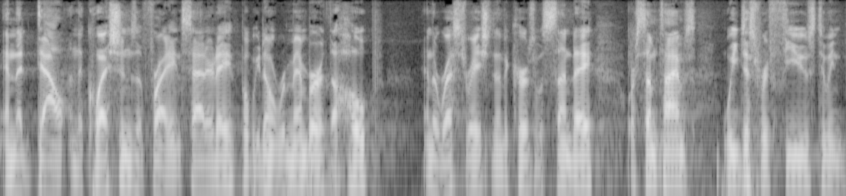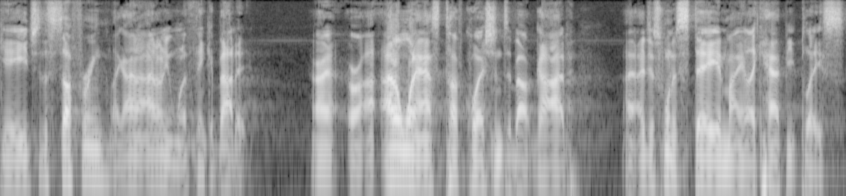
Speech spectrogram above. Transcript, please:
and the doubt and the questions of Friday and Saturday, but we don't remember the hope and the restoration that occurs with Sunday. Or sometimes we just refuse to engage the suffering. Like, I, don't even want to think about it. All right? Or I, don't want to ask tough questions about God. I, I just want to stay in my like happy place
